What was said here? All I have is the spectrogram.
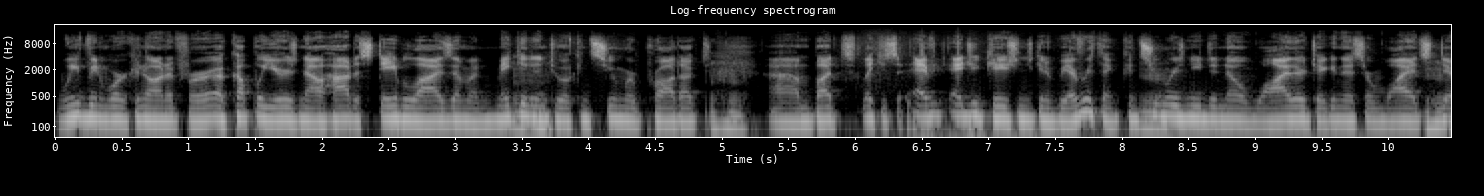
We've been working on it for a couple years now, how to stabilize them and make it mm. into a consumer product. Um, but like you said, ev- education is going to be everything. Consumers need to know why they're taking this or why it's different,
